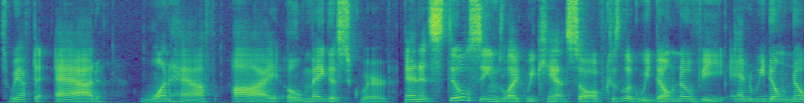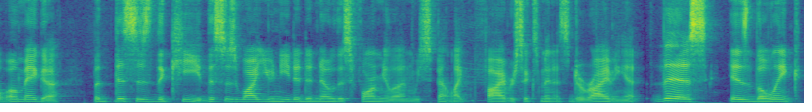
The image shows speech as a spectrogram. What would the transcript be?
So we have to add 1 half i omega squared. And it still seems like we can't solve because look, we don't know v and we don't know omega. But this is the key. This is why you needed to know this formula, and we spent like five or six minutes deriving it. This is the link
